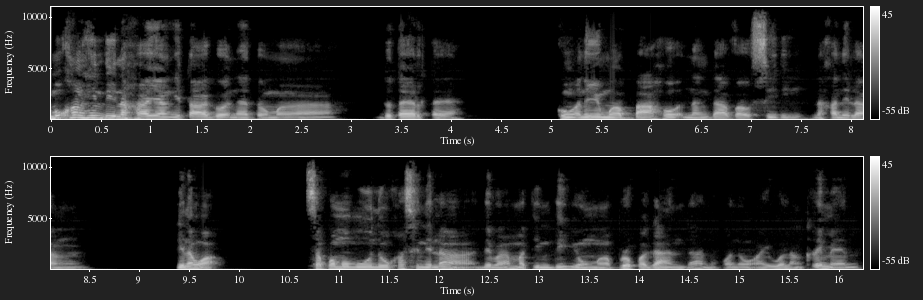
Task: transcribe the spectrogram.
Mukhang hindi na kayang itago na itong mga Duterte kung ano yung mga baho ng Davao City na kanilang ginawa. Sa pamumuno kasi nila, di ba, matindi yung mga propaganda na ano ay walang krimen,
